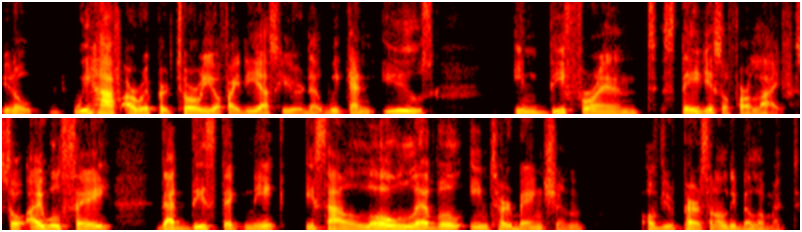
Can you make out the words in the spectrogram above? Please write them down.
you know we have a repertory of ideas here that we can use in different stages of our life so i will say that this technique is a low level intervention of your personal development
